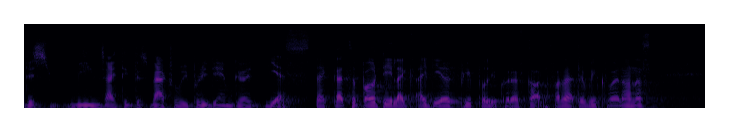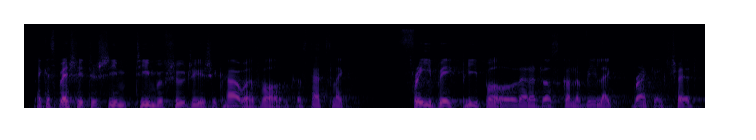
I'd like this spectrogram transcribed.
this means I think this match will be pretty damn good. Yes, like that's about the like ideal people you could have gotten for that. To be quite honest, like especially to team team with Shuji Ishikawa as well, because that's like three big people that are just gonna be like wrecking shit.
